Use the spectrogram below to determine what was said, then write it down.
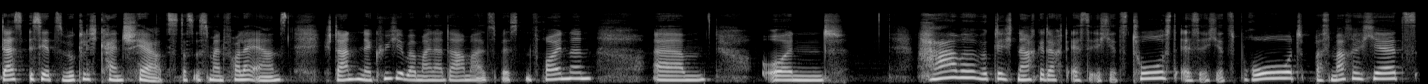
Das ist jetzt wirklich kein Scherz, das ist mein voller Ernst. Ich stand in der Küche bei meiner damals besten Freundin ähm, und habe wirklich nachgedacht, esse ich jetzt Toast, esse ich jetzt Brot, was mache ich jetzt?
